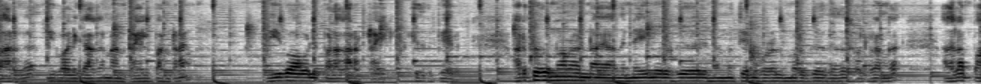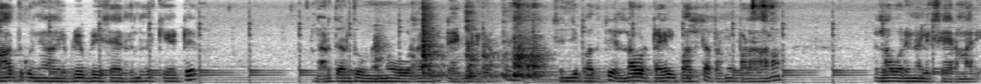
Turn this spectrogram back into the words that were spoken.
பாருங்கள் தீபாவளிக்காக நான் ட்ரையல் பண்ணுறேன் தீபாவளி பலகார ட்ரையல் இதுக்கு பேர். அடுத்தது இன்னொன்று அந்த நெய் முறுக்கு நம்ம தேன்குழல் முறுக்கு இதெல்லாம் சொல்கிறாங்க அதெல்லாம் பார்த்து கொஞ்சம் எப்படி எப்படி செய்கிறதுன்றதை கேட்டு அடுத்தடுத்து ஒன்று ஒன்று ஒவ்வொரு நாளைக்கு டைம் எடுக்கிறோம் செஞ்சு பார்த்துட்டு எல்லாம் ஒரு ட்ரையல் பார்த்துட்டு அப்புறமா பலகாரம் எல்லாம் ஒரே நாளைக்கு செய்கிற மாதிரி.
